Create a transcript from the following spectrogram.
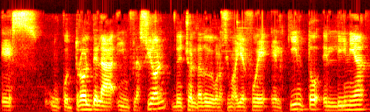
es un control de la inflación. De hecho, el dato que conocimos ayer fue el quinto en línea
